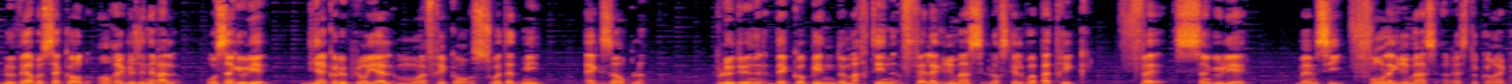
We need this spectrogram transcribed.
le verbe s'accorde en règle générale au singulier, bien que le pluriel moins fréquent soit admis. Exemple, plus d'une des copines de Martine fait la grimace lorsqu'elle voit Patrick. Fait singulier, même si font la grimace reste correct.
